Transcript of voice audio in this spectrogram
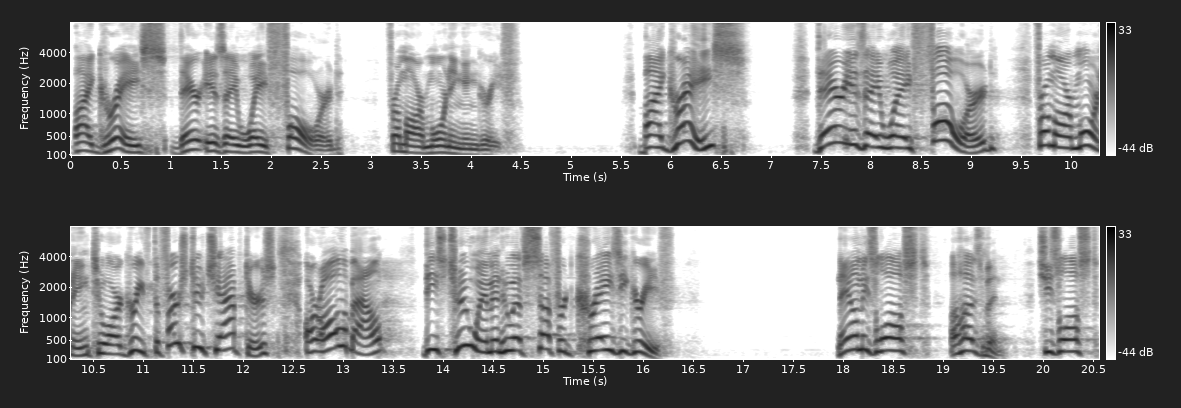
by grace there is a way forward from our mourning and grief. By grace, there is a way forward from our mourning to our grief. The first two chapters are all about these two women who have suffered crazy grief. Naomi's lost a husband, she's lost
